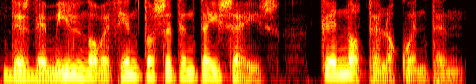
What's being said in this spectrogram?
desde 1976. Que no te lo cuenten.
